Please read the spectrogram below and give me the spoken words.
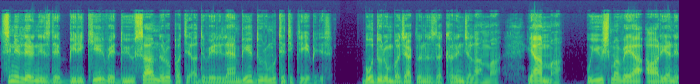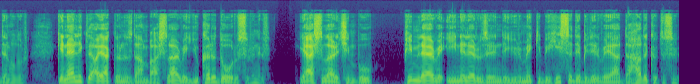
Sinirlerinizde birikir ve duyusal nöropati adı verilen bir durumu tetikleyebilir. Bu durum bacaklarınızda karıncalanma, yanma, uyuşma veya ağrıya neden olur. Genellikle ayaklarınızdan başlar ve yukarı doğru sürünür. Yaşlılar için bu, pimler ve iğneler üzerinde yürümek gibi hissedebilir veya daha da kötüsü,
